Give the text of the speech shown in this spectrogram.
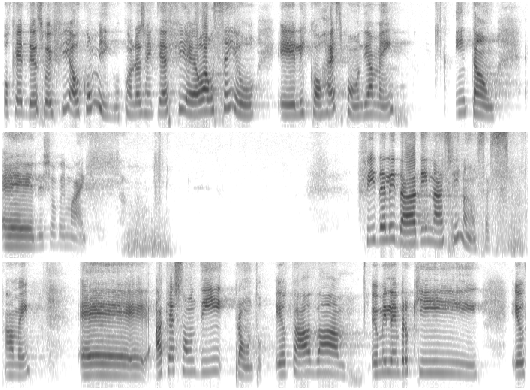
porque Deus foi fiel comigo. Quando a gente é fiel ao Senhor, Ele corresponde, amém? Então, é, deixa eu ver mais. Fidelidade nas finanças, amém? É, a questão de, pronto, eu estava, eu me lembro que eu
